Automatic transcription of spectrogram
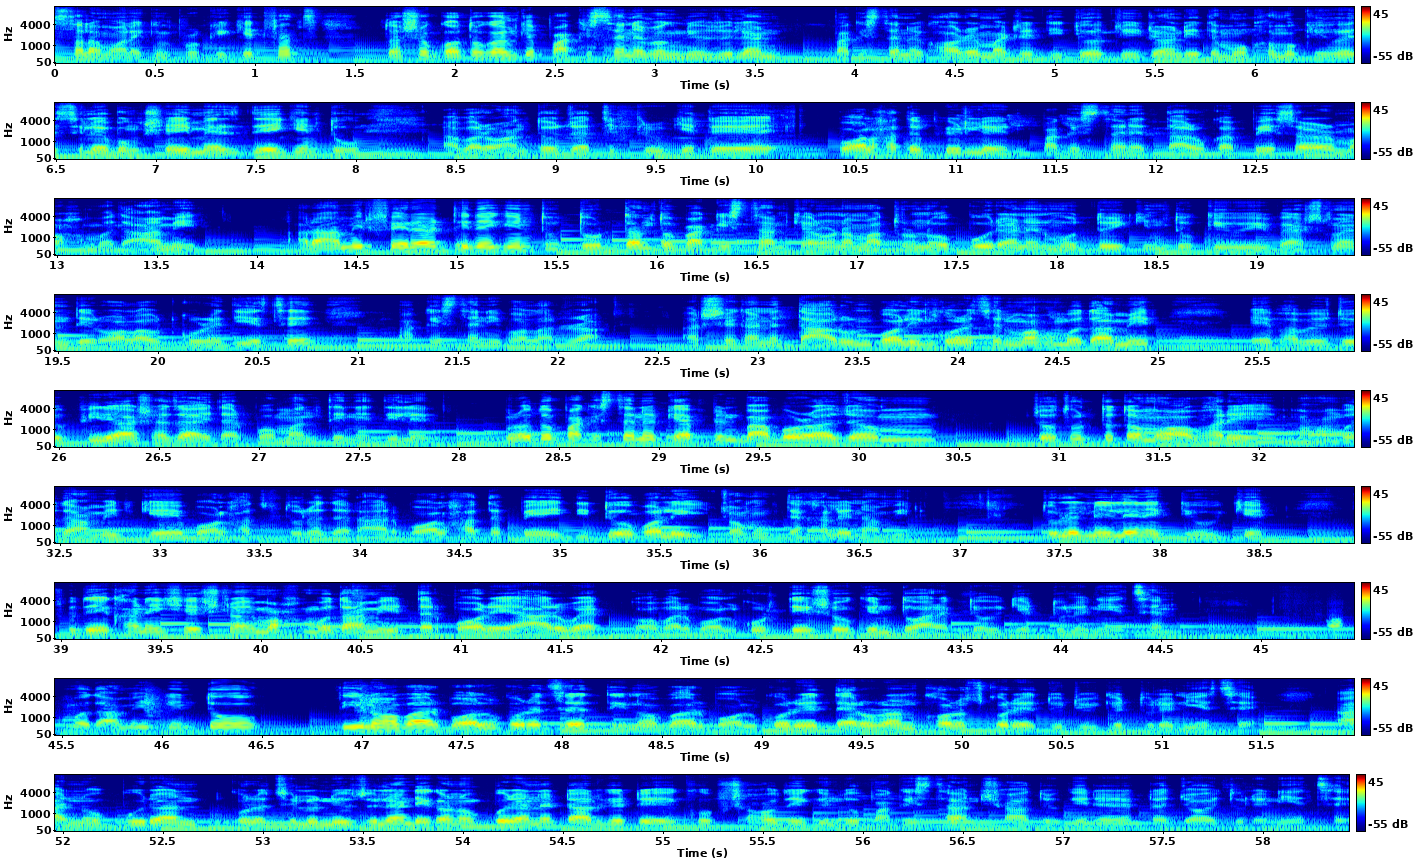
আসসালামু আলাইকুম pro cricket fans. দর্শক, গতকালকে পাকিস্তান এবং নিউজিল্যান্ড পাকিস্তানের ঘরের মাঠে দ্বিতীয় টি টোয়েন্টিতে মুখোমুখি হয়েছিল এবং সেই ম্যাচ দিয়ে কিন্তু আবারও আন্তর্জাতিক ক্রিকেটে বল হাতে ফিরলেন পাকিস্তানের তারকা পেসার মোহাম্মদ আমির। আর আমির ফেরার দিনে কিন্তু দুর্দান্ত পাকিস্তান, কেননা মাত্র নব্বই রানের মধ্যেই কিন্তু কিউই ব্যাটসম্যানদের অল আউট করে দিয়েছে পাকিস্তানি বলাররা। আর সেখানে দারুণ বোলিং করেছেন মোহাম্মদ আমির। এভাবে যে ফিরে আসা যায়, তার প্রমাণ তিনি দিলেন। মূলত পাকিস্তানের ক্যাপ্টেন বাবর আজম চতুর্থতম ওভারে মোহাম্মদ আমিরকে বল হাতে তুলে দেন, আর বল হাতে পেয়ে দ্বিতীয় বলেই চমক দেখালেন আমির। তুলে নিলেন একটি উইকেট। শুধু এখানেই শেষ নয়, মোহাম্মদ আমির তারপরে আরও এক ওভার বল করতে এসেও কিন্তু আরেকটা উইকেট তুলে নিয়েছেন। মোহাম্মদ আমির কিন্তু তিন ওভার বল করেছে, তিন ওভার বল করে তেরো রান খরচ করে দুটি উইকেট তুলে নিয়েছে। আর নব্বই রান করেছিল নিউজিল্যান্ড, একানব্বই রানের টার্গেটে খুব সহজেই কিন্তু পাকিস্তান সাত উইকেটের একটা জয় তুলে নিয়েছে।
